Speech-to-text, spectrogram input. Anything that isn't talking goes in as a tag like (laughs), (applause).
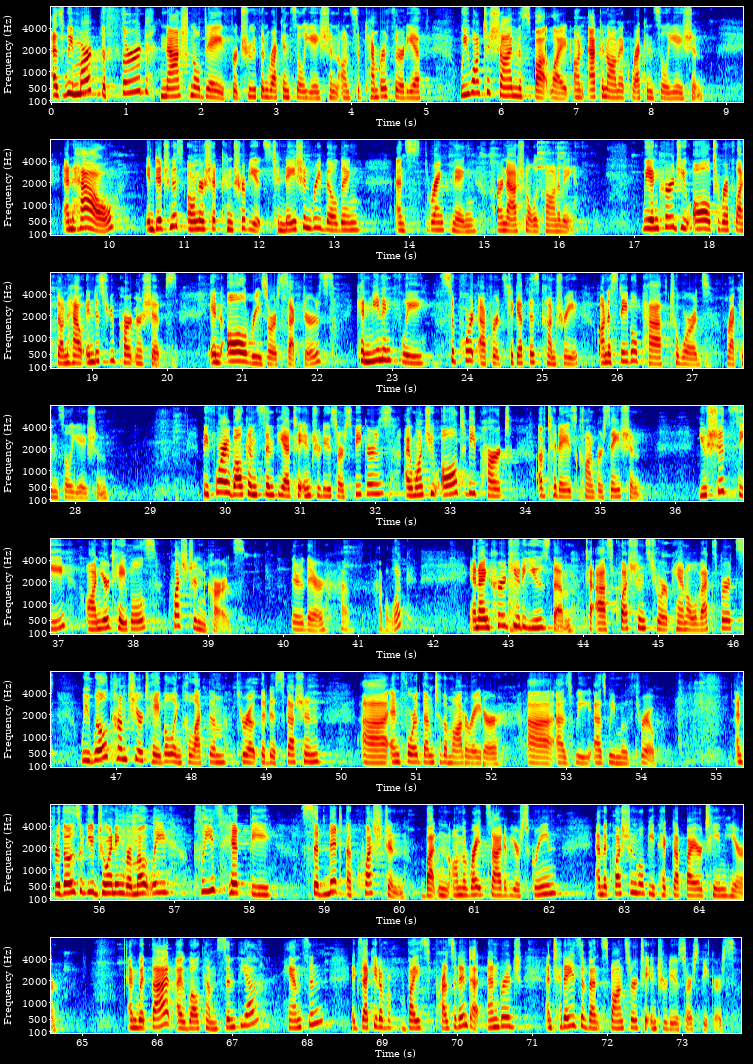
As we mark the third National Day for Truth and Reconciliation on September 30th, we want to shine the spotlight on economic reconciliation and how Indigenous ownership contributes to nation rebuilding and strengthening our national economy. We encourage you all to reflect on how industry partnerships in all resource sectors can meaningfully support efforts to get this country on a stable path towards reconciliation. Before I welcome Cynthia to introduce our speakers, I want you all to be part of today's conversation. You should see on your tables question cards. They're there, have, have a look. And I encourage you to use them to ask questions to our panel of experts. We will come to your table and collect them throughout the discussion uh, and forward them to the moderator uh, as, we, as we move through. And for those of you joining remotely, please hit the Submit a question button on the right side of your screen, and the question will be picked up by our team here. And with that, I welcome Cynthia Hanson, Executive Vice President at Enbridge, and today's event sponsor to introduce our speakers.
